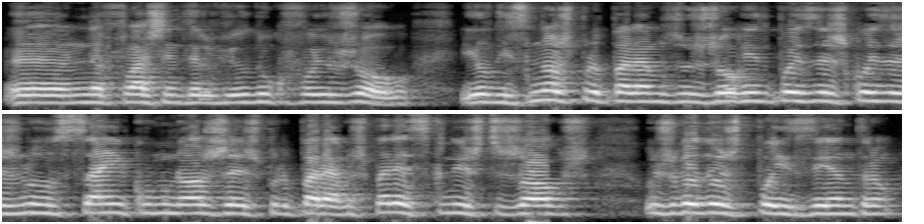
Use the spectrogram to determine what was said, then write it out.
uh, na flash interview do que foi o jogo. Ele disse: Nós preparamos o jogo e depois as coisas não saem como nós as preparamos. Parece que nestes jogos os jogadores depois entram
